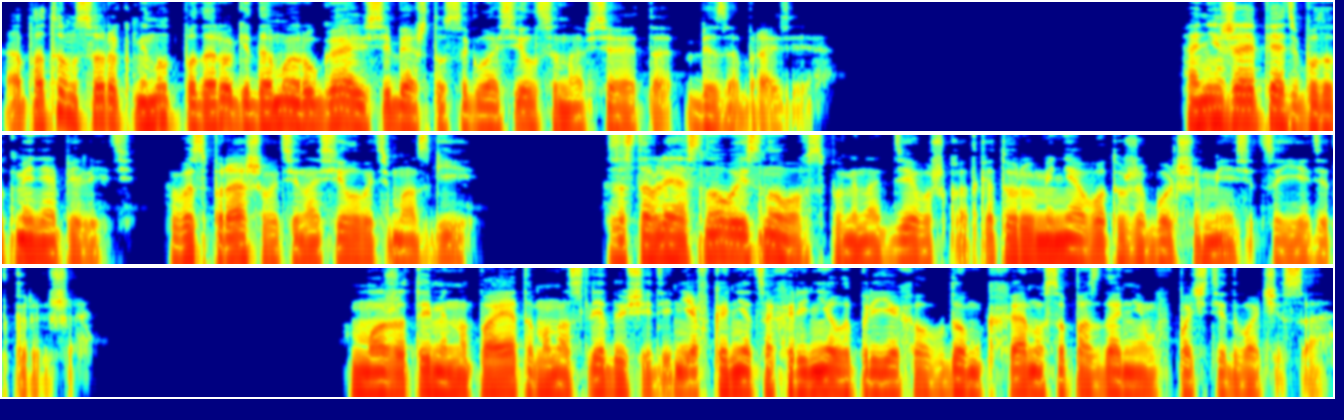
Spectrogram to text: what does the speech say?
А потом сорок минут по дороге домой ругаю себя, что согласился на все это безобразие. Они же опять будут меня пилить, выспрашивать и насиловать мозги, заставляя снова и снова вспоминать девушку, от которой у меня вот уже больше месяца едет крыша. Может, именно поэтому на следующий день я в конец охренел и приехал в дом к хану с опозданием в почти два часа.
